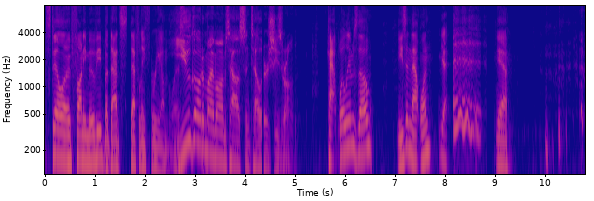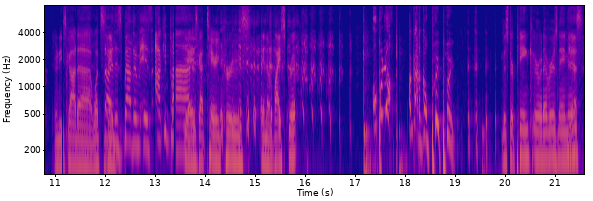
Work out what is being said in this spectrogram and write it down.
still a funny movie, but that's definitely three on the list. You go to my mom's house and tell her she's wrong. Katt Williams, though, he's in that one. Yeah. Yeah. and he's got uh, what's his Sorry, this bathroom is occupied. yeah, he's got Terry Crews in a vice grip. Open up! I gotta go pee pee. Mr. Pink or whatever his name Yeah, is.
